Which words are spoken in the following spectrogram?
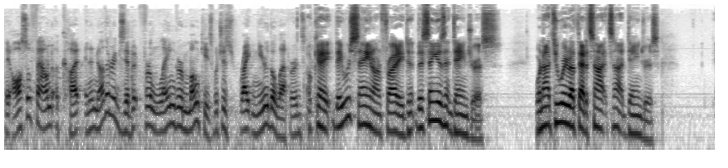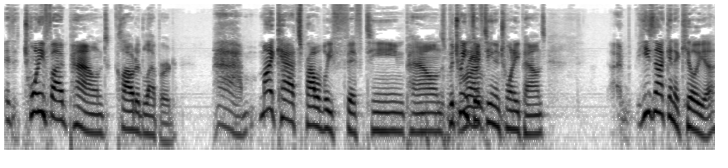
They also found a cut in another exhibit for langur monkeys, which is right near the leopards. Okay, they were saying on Friday this thing isn't dangerous. We're not too worried about that. It's not. It's not dangerous. It's Twenty-five pound clouded leopard. Ah, my cat's probably fifteen pounds, between Right. fifteen and twenty pounds. He's not going to kill you,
